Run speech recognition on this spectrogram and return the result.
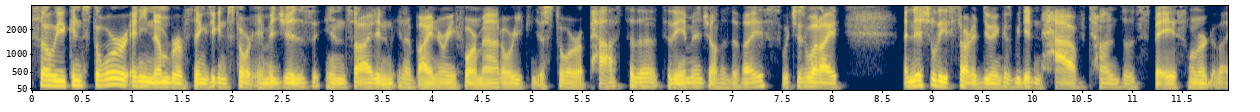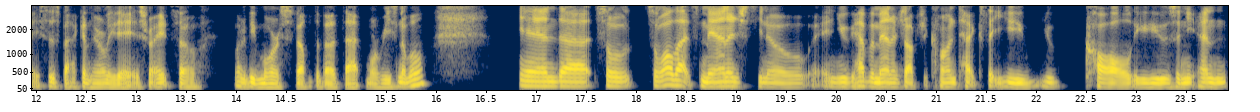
so you can store any number of things. You can store images inside in, in, a binary format, or you can just store a path to the to the image on the device, which is what I initially started doing because we didn't have tons of space on our devices back in the early days, right? So I want to be more svelte about that, more reasonable. And uh, so so all that's managed, you know, and you have a managed object context that you you call you use and and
